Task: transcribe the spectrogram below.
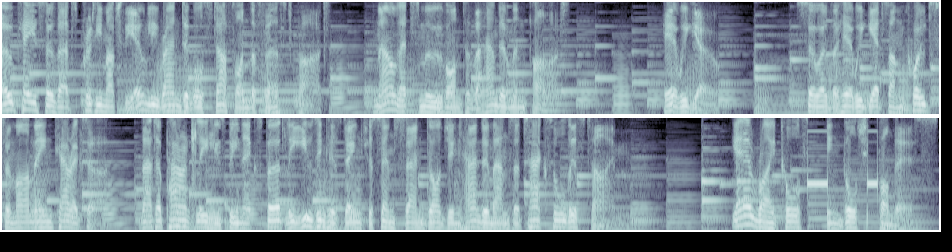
Okay so that's pretty much the only randable stuff on the first part. Now let's move on to the Handyman part. Here we go. So over here we get some quotes from our main character, that apparently he's been expertly using his danger sense and dodging Handyman's attacks all this time. Yeah right call f***ing bullshit on this.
